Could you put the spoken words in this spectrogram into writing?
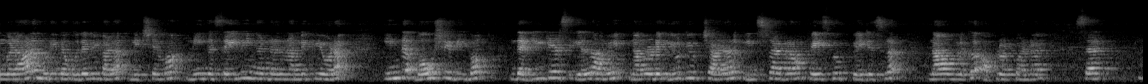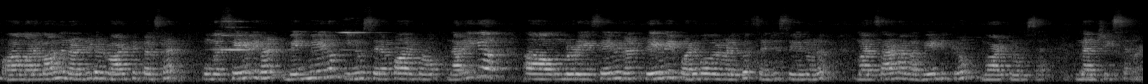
உங்களால முடிந்த உதவிகளை நிச்சயமா நீங்க செய்வீங்கன்ற நம்பிக்கையோட இந்த பௌஷ்ய தீபம் இந்த டீட்டெயில்ஸ் எல்லாமே நம்மளோட யூடியூப் சேனல் இன்ஸ்டாகிராம் ஃபேஸ்புக் பேஜஸ்ல நான் உங்களுக்கு அப்லோட் பண்றேன். சார் மனமான நன்றிகள் வாழ்த்துக்கள் சார். உங்க சேவைகள் மென்மேலும் இன்னும் சிறப்பா இருக்கணும். நிறைய உங்களுடைய சேவைகள் தேவைப்படுபவர்களுக்கு செஞ்சு சேரணும்னு மனசார நாங்கள் வேண்டிக்கிறோம். வாழ்த்துறோம் சார். நன்றி சார்.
